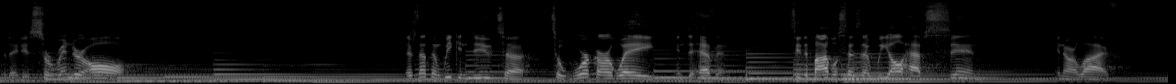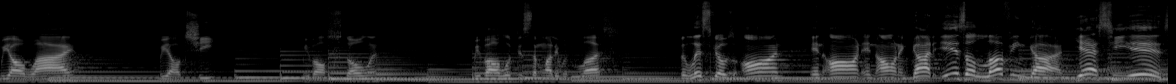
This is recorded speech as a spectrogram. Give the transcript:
today to surrender all. There's nothing we can do to, to work our way into heaven. See, the Bible says that we all have sin in our life. We all lie, we all cheat, we've all stolen, we've all looked at somebody with lust. The list goes on and on and on. And God is a loving God. Yes, He is.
